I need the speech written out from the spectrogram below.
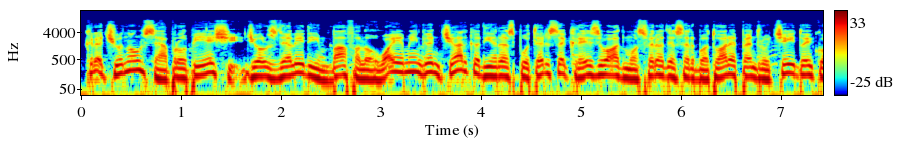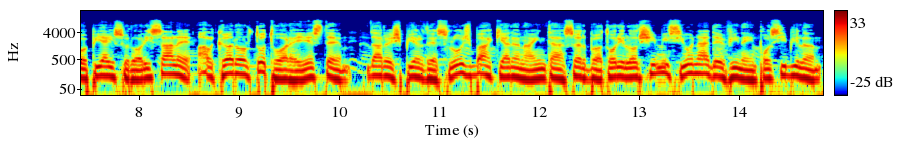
Crăciunul se apropie și Jules Daly din Buffalo, Wyoming încearcă din răsputeri să creeze o atmosferă de sărbătoare pentru cei doi copii ai surorii sale, al căror tutore este, dar își pierde slujba chiar înaintea sărbătorilor și misiunea devine imposibilă.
